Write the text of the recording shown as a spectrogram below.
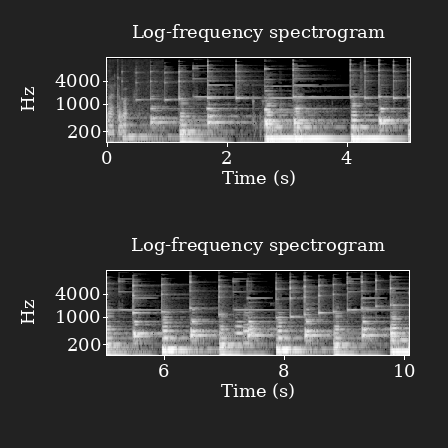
letterbox. Thank you.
